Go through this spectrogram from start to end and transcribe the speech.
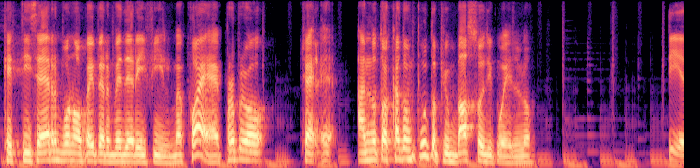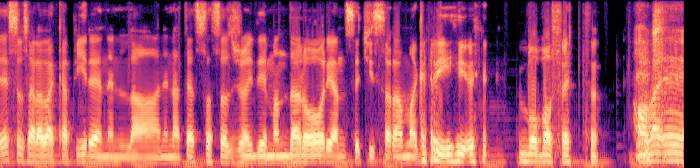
che ti servono poi per vedere i film. Qua è proprio, cioè, eh, hanno toccato un punto più basso di quello. Sì, adesso sarà da capire nella, nella terza stagione di The Mandalorian se ci sarà magari Boba Fett. No, ma, eh,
